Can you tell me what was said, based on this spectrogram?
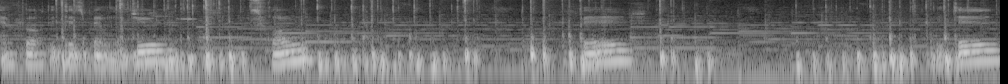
import details page module from page details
